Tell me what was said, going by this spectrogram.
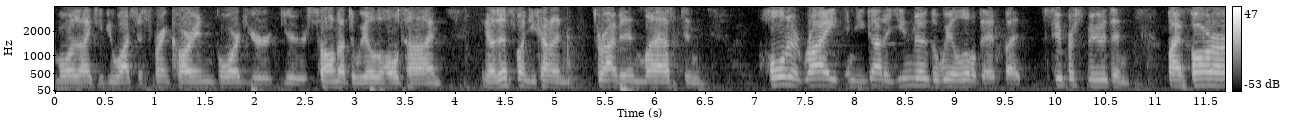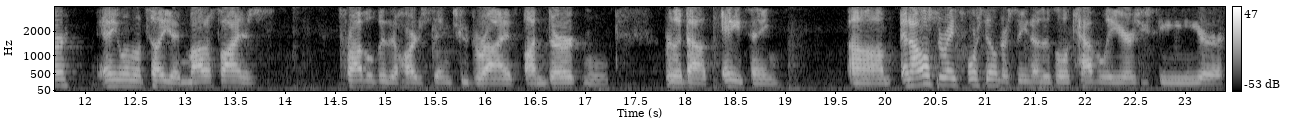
more like if you watch a sprint car inboard, you're you're sawing out the wheel the whole time. You know, this one you kind of drive it in left and hold it right, and you got to you move the wheel a little bit, but super smooth. And by far, anyone will tell you, modified is probably the hardest thing to drive on dirt and really about anything. Um, and I also race four cylinders, so you know those little Cavaliers you see, or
